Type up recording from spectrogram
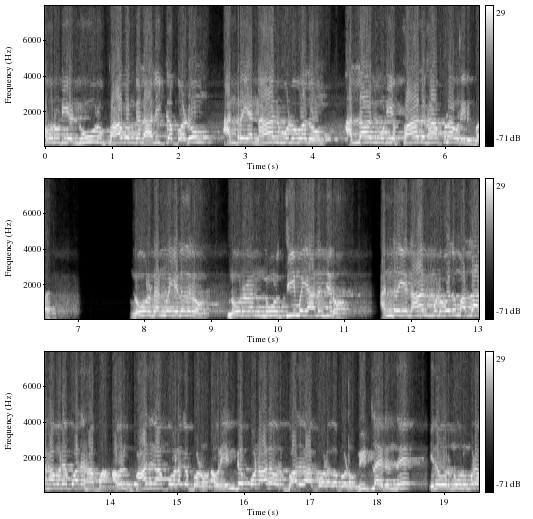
அவருடைய நூறு பாவங்கள் அளிக்கப்படும் அன்றைய நாள் முழுவதும் அல்லாஹினுடைய பாதுகாப்புல அவர் இருப்பார். நூறு நன்மை எழுதுறோம் நூறு நன் நூறு தீமை அழிஞ்சிரும். அன்றைய நாள் முழுவதும் அல்லாஹ் அவரை பாதுகாப்பான். அவருக்கு பாதுகாப்பு வழங்கப்படும். அவர் எங்க போனாலும் அவருக்கு பாதுகாப்பு வழங்கப்படும். வீட்டுல இருந்து இதை ஒரு நூறு முறை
